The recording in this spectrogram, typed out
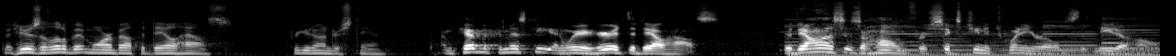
But here's a little bit more about the Dale House for you to understand. I'm Kevin Comiskey, and we're here at the Dale House. The Dale House is a home for 16 to 20 year olds that need a home.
